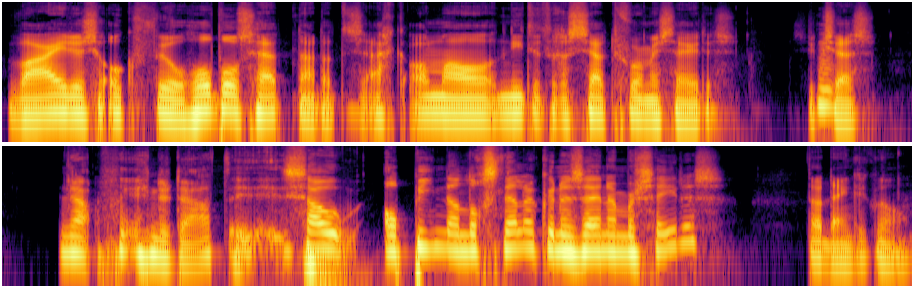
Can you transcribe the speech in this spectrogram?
Waar je dus ook veel hobbels hebt. Nou, dat is eigenlijk allemaal niet het recept voor Mercedes. Succes. Ja, inderdaad. Zou Alpine dan nog sneller kunnen zijn dan Mercedes? Dat denk ik wel.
